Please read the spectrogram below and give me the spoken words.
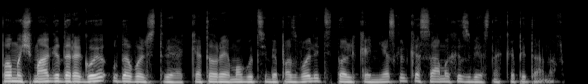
Помощь мага — дорогое удовольствие, которое могут себе позволить только несколько самых известных капитанов.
